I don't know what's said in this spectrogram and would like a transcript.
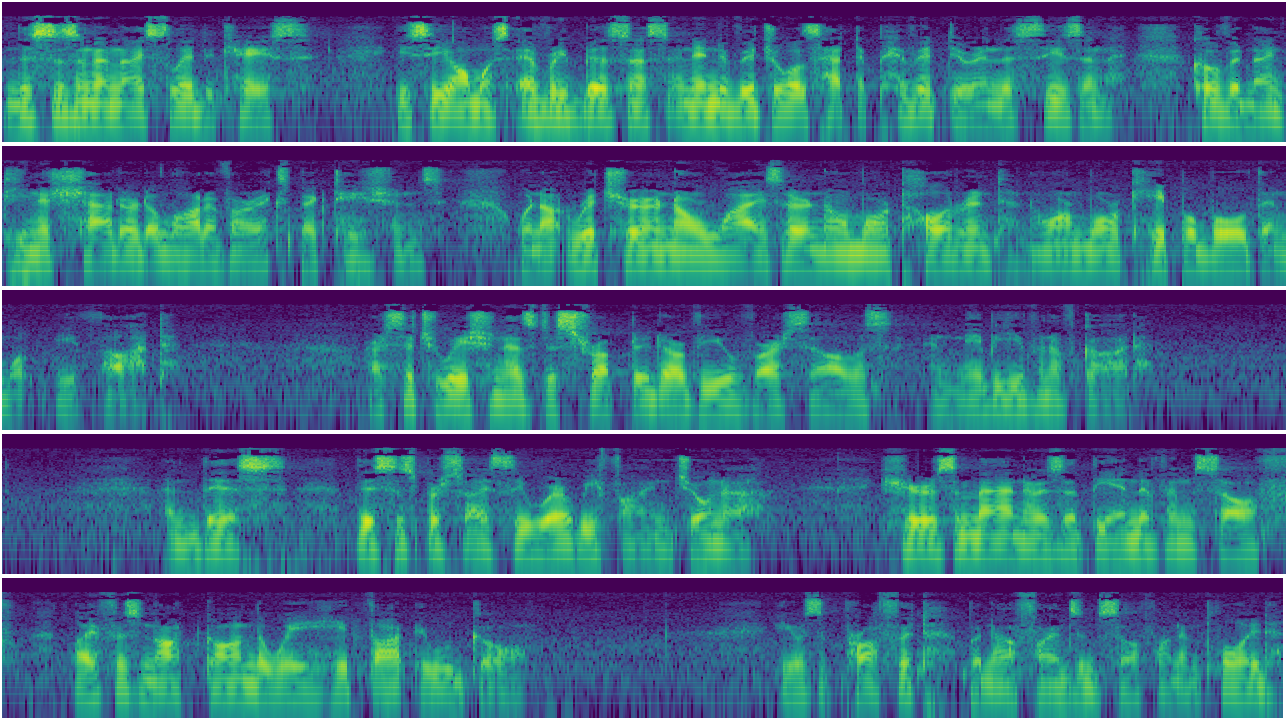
And this isn't an isolated case. You see, almost every business and individual has had to pivot during this season. COVID 19 has shattered a lot of our expectations. We're not richer, nor wiser, nor more tolerant, nor more capable than what we thought. Our situation has disrupted our view of ourselves and maybe even of God. And this, this is precisely where we find Jonah. Here's a man who is at the end of himself. Life has not gone the way he thought it would go. He was a prophet, but now finds himself unemployed.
